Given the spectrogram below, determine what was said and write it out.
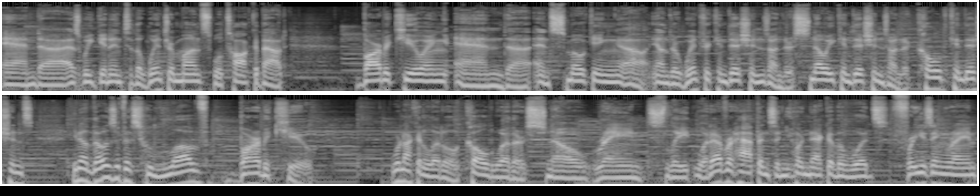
And uh, as we get into the winter months, we'll talk about barbecuing and uh, and smoking uh, under winter conditions, under snowy conditions, under cold conditions. You know, those of us who love barbecue, we're not going to let a little cold weather, snow, rain, sleet, whatever happens in your neck of the woods, freezing rain.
